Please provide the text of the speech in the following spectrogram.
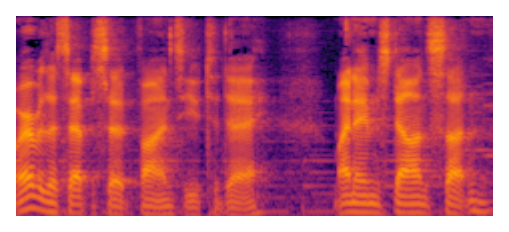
wherever this episode finds you today. My name is Don Sutton.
